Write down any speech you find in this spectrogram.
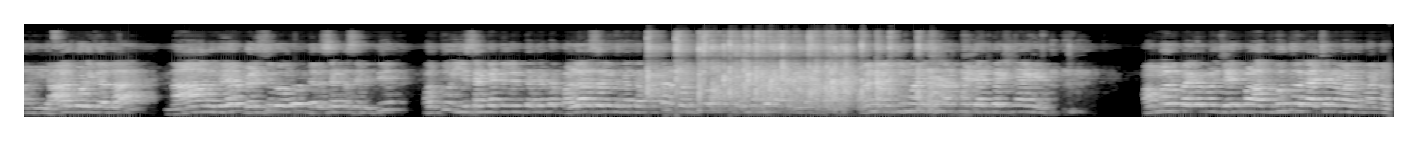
ಅದು ಯಾರು ಕೊಡುಗೆ ಅಲ್ಲ ನಾನುಗೆ ಬೆಳೆಸಿರೋದು ದಲಿತ ಸಮಿತಿ ಮತ್ತು ಈ ಸಂಘಟನೆ ಇರ್ತಕ್ಕಂಥ ಬಳ್ಳಾರಿ ಪ್ರತಿಯೊಬ್ಬರು ಮೊನ್ನೆ ಅಧ್ಯಕ್ಷನಾಗಿ ಮಮ್ಮಲ್ ಪೈಗಂಬರ್ ಜಯಂತಿ ಬಹಳ ಅದ್ಭುತವಾಗಿ ಆಚರಣೆ ಮಾಡಿದ್ರು ಮಣ್ಣು.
